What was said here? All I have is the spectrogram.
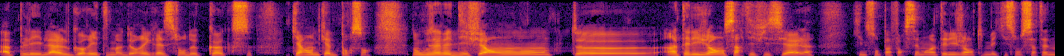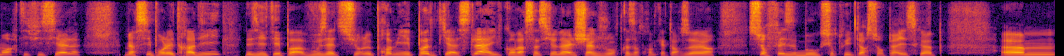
appelé l'algorithme de régression de Cox, 44%. Donc vous avez différentes euh, intelligences artificielles qui ne sont pas forcément intelligentes, mais qui sont certainement artificielles. Merci pour les tradis. N'hésitez pas, vous êtes sur le premier podcast live conversationnel chaque jour, 13h30, 14h, sur Facebook, sur Twitter, sur Periscope. Euh,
